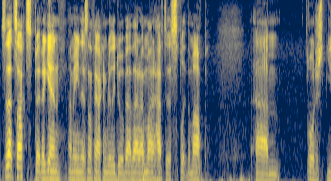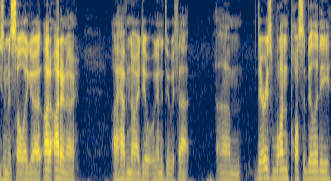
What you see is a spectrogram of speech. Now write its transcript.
So that sucks. But again, I mean, there's nothing I can really do about that. I might have to split them up, um, or just use them as solo guys. I, I don't know. I have no idea what we're going to do with that. Um, there is one possibility,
